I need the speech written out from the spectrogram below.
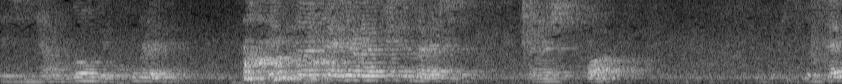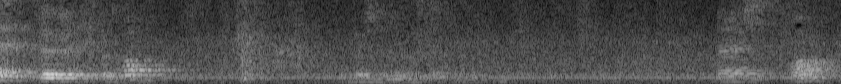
mais il y a encore des problèmes. Et vous invite lire la suite de Malachie, Malachie 3, chapitre 7, euh, chapitre 3. Malachie 3.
